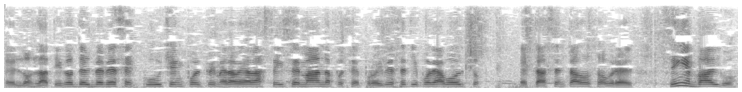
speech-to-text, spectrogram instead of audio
los latidos del bebé se escuchen por primera vez a las seis semanas, pues se prohíbe ese tipo de aborto, está sentado sobre él. Sin embargo,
